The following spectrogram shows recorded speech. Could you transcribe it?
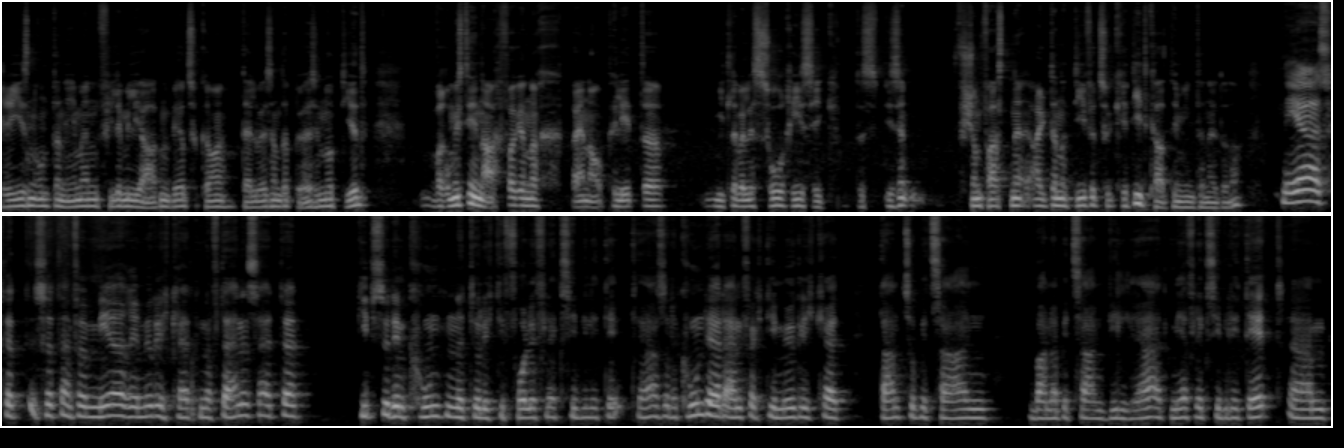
Riesenunternehmen, viele Milliarden wert, sogar teilweise an der Börse notiert. Warum ist die Nachfrage nach Buy Now Pay Later mittlerweile so riesig? Das ist ja schon fast eine Alternative zur Kreditkarte im Internet, oder? Naja, es hat, es hat einfach mehrere Möglichkeiten. Auf der einen Seite gibst du dem Kunden natürlich die volle Flexibilität. Ja? Also der Kunde hat einfach die Möglichkeit, dann zu bezahlen, wann er bezahlen will. Ja, hat mehr Flexibilität. Ähm,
